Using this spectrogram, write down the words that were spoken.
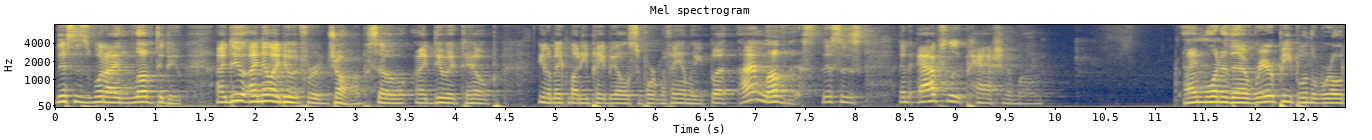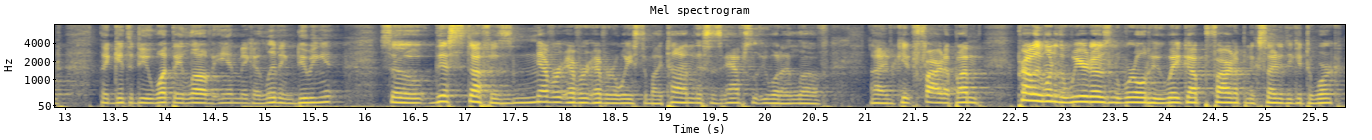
This is what I love to do. I do. I know I do it for a job, so I do it to help, you know, make money, pay bills, support my family. But I love this. This is an absolute passion of mine. I'm one of the rare people in the world that get to do what they love and make a living doing it. So this stuff is never, ever, ever a waste of my time. This is absolutely what I love. I get fired up. I'm probably one of the weirdos in the world who wake up fired up and excited to get to work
